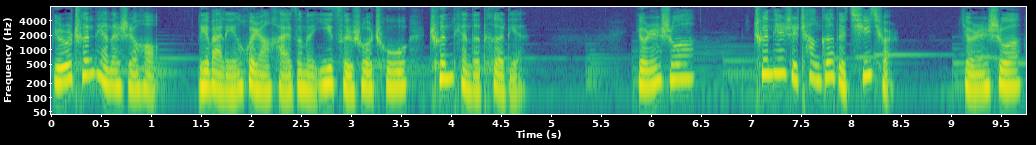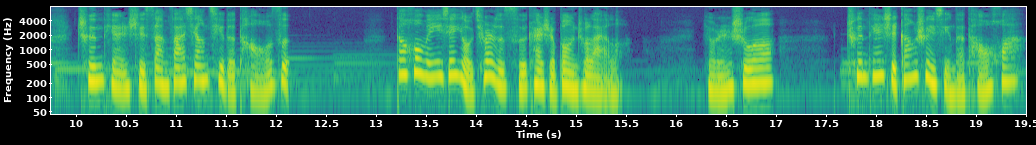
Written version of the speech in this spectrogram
比如春天的时候，李百灵会让孩子们依次说出春天的特点。有人说，春天是唱歌的蛐蛐儿；有人说，春天是散发香气的桃子。到后面，一些有趣儿的词开始蹦出来了。有人说，春天是刚睡醒的桃花；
